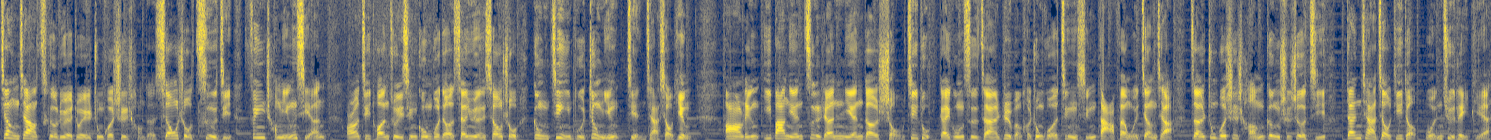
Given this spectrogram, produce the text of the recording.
降价策略对中国市场的销售刺激非常明显。而集团最新公布的三月销售更进一步证明减价效应。二零一八年自然年的首季度，该公司在日本和中国进行大范围降价，在中国市场更是涉及。及单价较低的文具类别。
